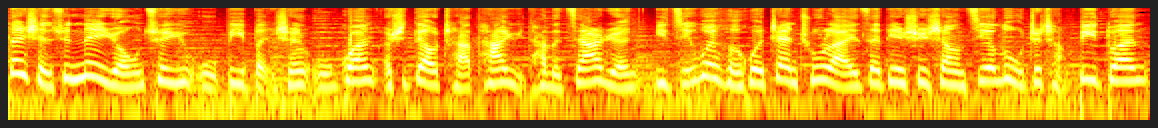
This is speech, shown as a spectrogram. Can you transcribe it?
但审讯内容却与舞弊本身无关，而是调查他与他的家人以及为何会站出来在电视上揭露这场弊端。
